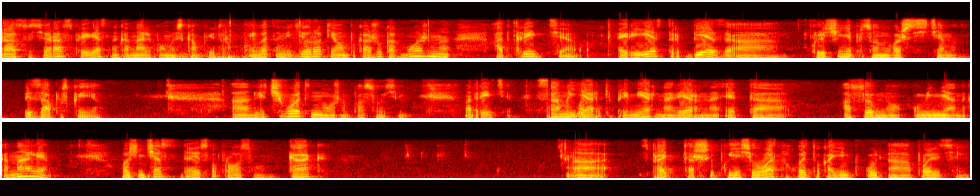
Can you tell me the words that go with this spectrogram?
Здравствуйте, раз приветствую на канале Помощь с компьютером. И в этом видеоуроке я вам покажу, как можно открыть э, реестр без а, включения операционной вашей системы, без запуска ее. А для чего это нужно, по сути? Смотрите, самый яркий пример, наверное, это особенно у меня на канале, очень часто задаются вопросом, как а, исправить ошибку, если у вас находится только один а, пользователь.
